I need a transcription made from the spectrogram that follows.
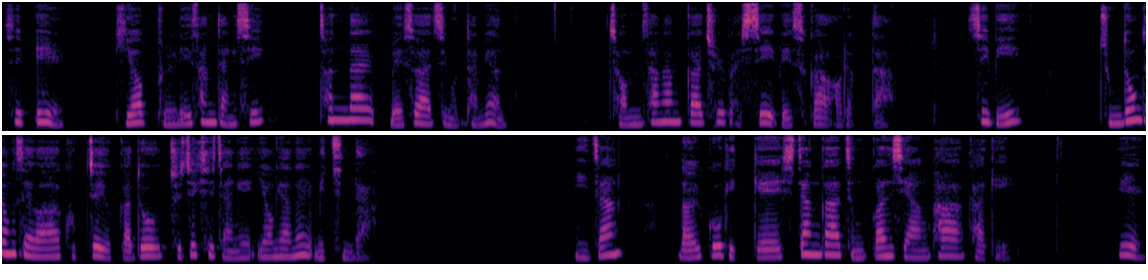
11. 기업 분리 상장 시 첫날 매수하지 못하면 점 상한가 출발 시 매수가 어렵다. 12. 중동 정세와 국제 유가도 주식 시장에 영향을 미친다. 2장 넓고 깊게 시장과 증권 시황 파악하기 1.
